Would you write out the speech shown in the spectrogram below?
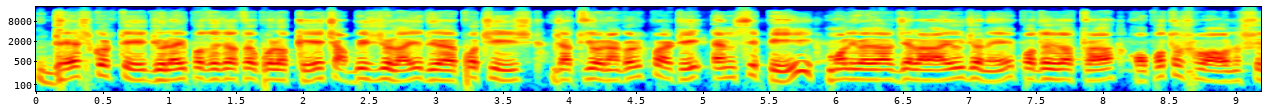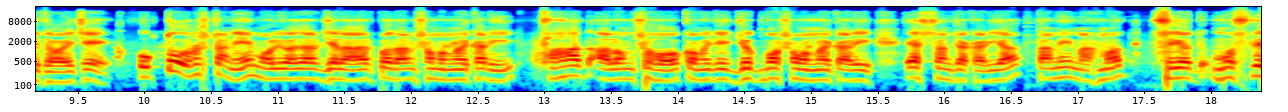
দেশ করতে জুলাই পদযাত্রা উপলক্ষে ছাব্বিশ জুলাই দুই হাজার পঁচিশ জাতীয় নাগরিক পার্টি এনসিপি মৌলিবাজার জেলার আয়োজনে পদযাত্রা ও পথসভা অনুষ্ঠিত হয়েছে। উক্ত অনুষ্ঠানে মৌলিবাজার জেলার প্রধান সমন্বয়কারী ফাহাদ আলম সহ কমিটির যুগ্ম সমন্বয়কারী এহসান জাকারিয়া, তামিম আহমদ, সৈয়দ মুসলি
